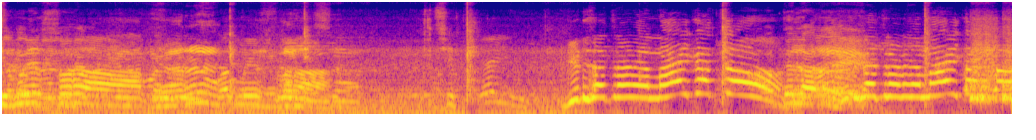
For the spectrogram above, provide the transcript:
గిడి సత్యనారాయణ గిడి సత్యనారాయణ నాయకత్వం! నాయకత్వం!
